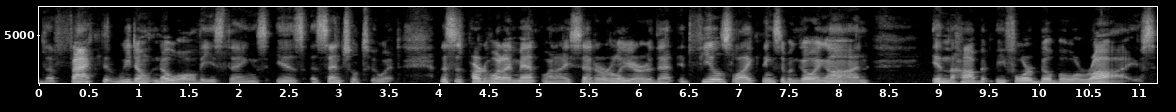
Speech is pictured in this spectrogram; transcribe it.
the fact that we don't know all these things is essential to it. This is part of what I meant when I said earlier that it feels like things have been going on in The Hobbit before Bilbo arrives.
